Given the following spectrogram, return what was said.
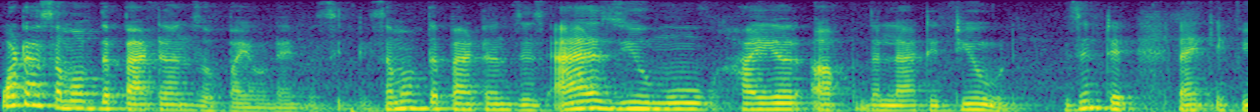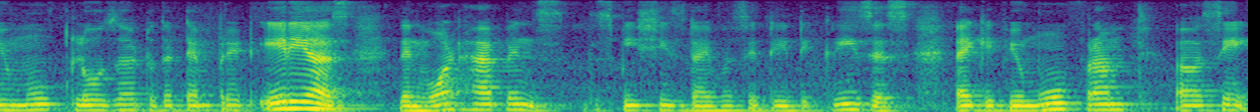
What are some of the patterns of biodiversity? Some of the patterns is as you move higher up the latitude, isn't it? Like if you move closer to the temperate areas, then what happens? The species diversity decreases. Like if you move from, uh, say,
